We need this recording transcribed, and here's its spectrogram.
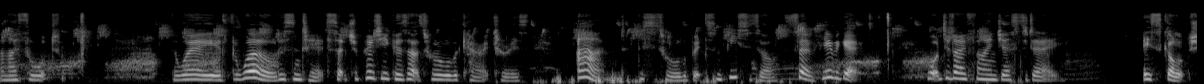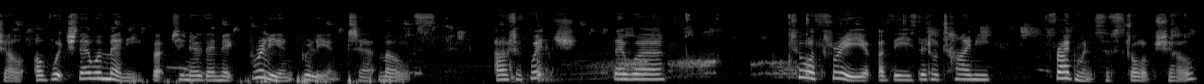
And I thought, the way of the world, isn't it? Such a pity because that's where all the character is. And this is where all the bits and pieces are. So here we go. What did I find yesterday? A scallop shell, of which there were many, but you know they make brilliant, brilliant uh, moulds, out of which there were two or three of these little tiny fragments of scallop shell,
